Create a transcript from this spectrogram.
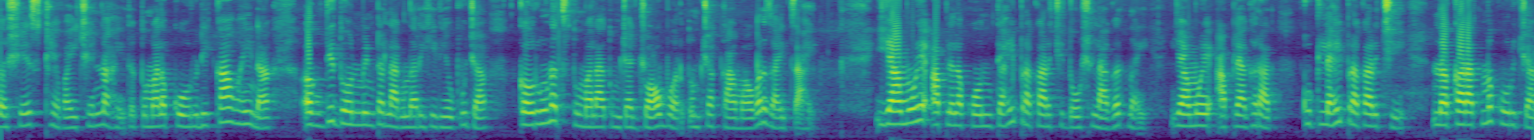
तसेच ठेवायचे नाही तर तुम्हाला कोरडी का होईना अगदी दोन मिनटं लागणारी ही देवपूजा करूनच तुम्हाला तुमच्या जॉबवर तुमच्या कामावर जायचं आहे. यामुळे आपल्याला कोणत्याही प्रकारची दोष लागत नाही. यामुळे आपल्या घरात कुठल्याही प्रकारची नकारात्मक ऊर्जा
